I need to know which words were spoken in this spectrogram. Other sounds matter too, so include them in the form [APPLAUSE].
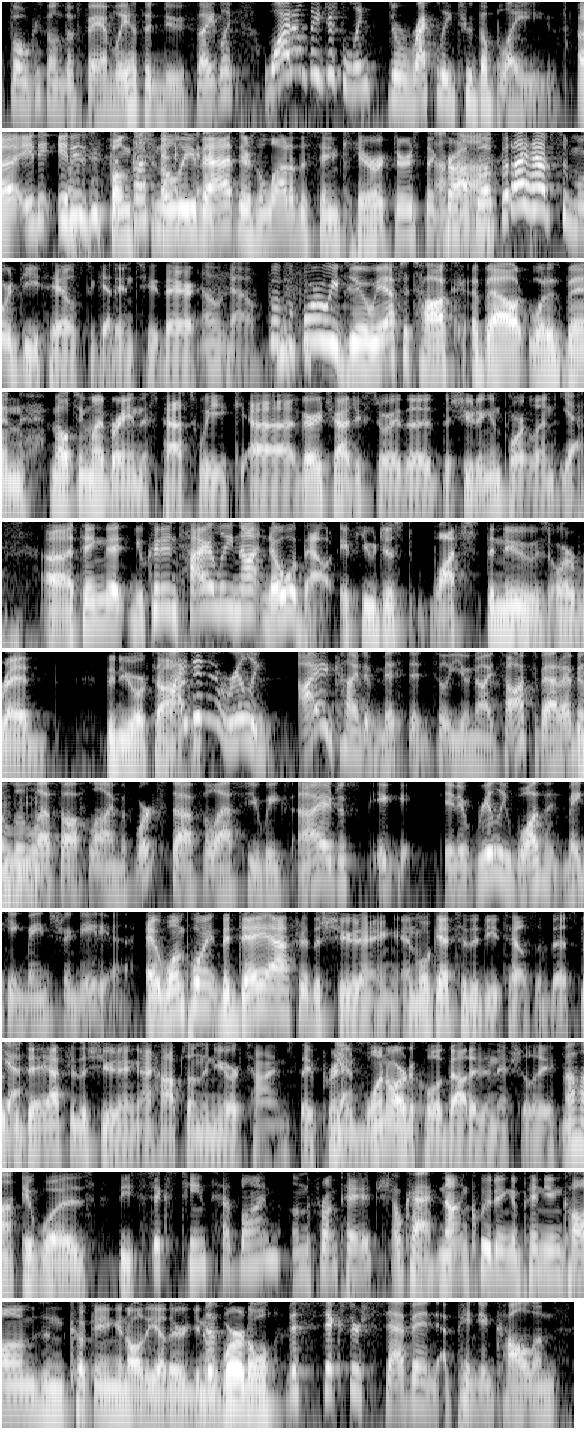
Focus on the Family has a news site. Like, why don't they just link directly to the Blaze? Uh, it, it is [LAUGHS] functionally that. There's a lot of the same characters that crop Uh-huh. up, but I have some more details to get into there. Oh no. But before we do, we have to talk about what has been melting my brain this past week. Uh, very tragic story the, the shooting in Portland. Yes. Uh, a thing that you could entirely not know about if you just watched the news or read the New York Times. I didn't really. I had kind of missed it until you and I talked about it. I've been a little Mm-hmm. less offline with work stuff the last few weeks, and I just it, and it really wasn't making mainstream media. At one point, the day after the shooting, and we'll get to the details of this, but Yeah. the day after the shooting, I hopped on the New York Times. They printed Yes. one article about it initially. Uh-huh. It was the 16th headline on the front page. Okay. Not including opinion columns and cooking and all the other, you know, The- Wordle. The six or seven opinion columns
